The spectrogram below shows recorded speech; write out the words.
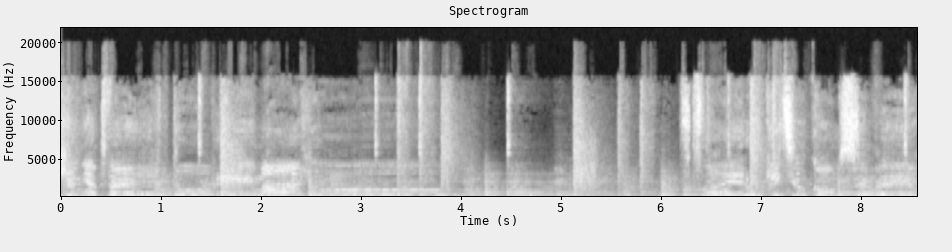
рішення твердо приймаю. В твої руки цілком себе.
